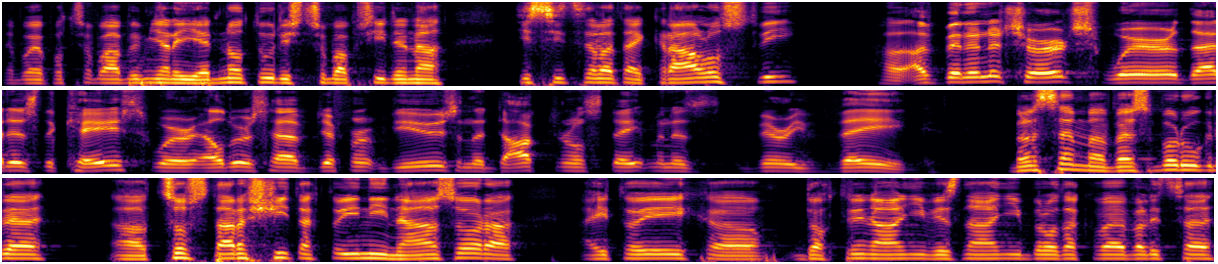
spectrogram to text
nebo je potřeba, aby měli jednotu, když třeba přijde na tisícileté království? Uh, I've been in a church where that is the case, where elders have different views and the doctrinal statement is very vague. Byl jsem ve sboru, kde uh, co starší, tak to jiný názor a, a i to jejich uh, doktrinální vyznání bylo takové velice,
